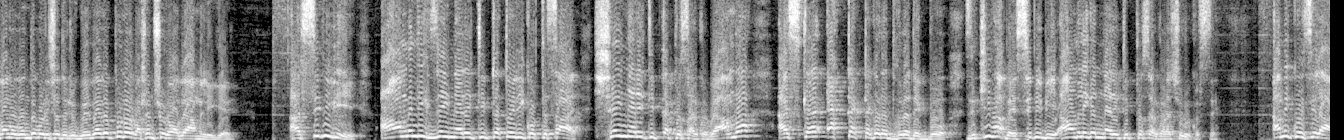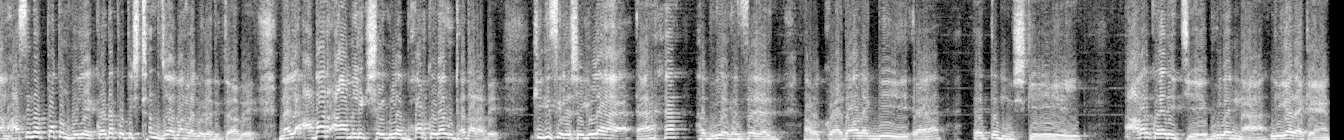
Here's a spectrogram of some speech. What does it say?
বঙ্গবন্ধু পরিষদে ঢুকবে, এভাবে পুনর্বাসন শুরু হবে আওয়ামী লীগের। আর সিপিবি আওয়ামী লীগ যেই ন্যারেটিভটা তৈরি করতে চায় সেই ন্যারেটিভটা প্রচার করবে। আমরা আজকে একটা একটা করে ধরে দেখব যে কীভাবে সিপিবি আওয়ামী লীগের ন্যারেটিভ প্রচার করা শুরু করছে। আমি কইছিলাম হাসিনার পতন হইলে কয়টা প্রতিষ্ঠান জয় বাংলা করে দিতে হবে? নাহলে আবার আওয়ামী লীগ সেগুলো ভর করে উঠে দাঁড়াবে। কি কি ছিল সেগুলা? হ্যাঁ, ভুলে গেছেন। আবার কয় দেওয়া লাগবি হ্যাঁ এই তো মুশকিল। আবার কয়ে দিচ্ছি ভুলেন না লিখে দেখেন।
